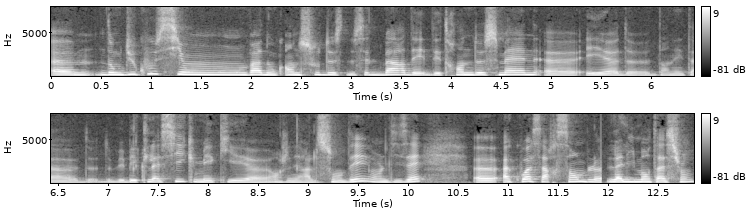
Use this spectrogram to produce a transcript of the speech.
Euh, donc du coup, si on va donc en dessous de, cette barre des, 32 semaines et d'un état de, bébé classique, mais qui est en général sondé, on le disait, à quoi ça ressemble l'alimentation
